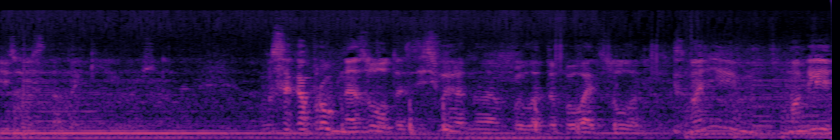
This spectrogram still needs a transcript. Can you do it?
есть места такие уже. Высокопробное золото, здесь выгодно было добывать золото. Они могли,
